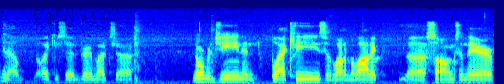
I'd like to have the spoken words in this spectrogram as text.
you know, like you said, very much uh, Norma Jean and Black Keys. A lot of melodic uh, songs in there.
